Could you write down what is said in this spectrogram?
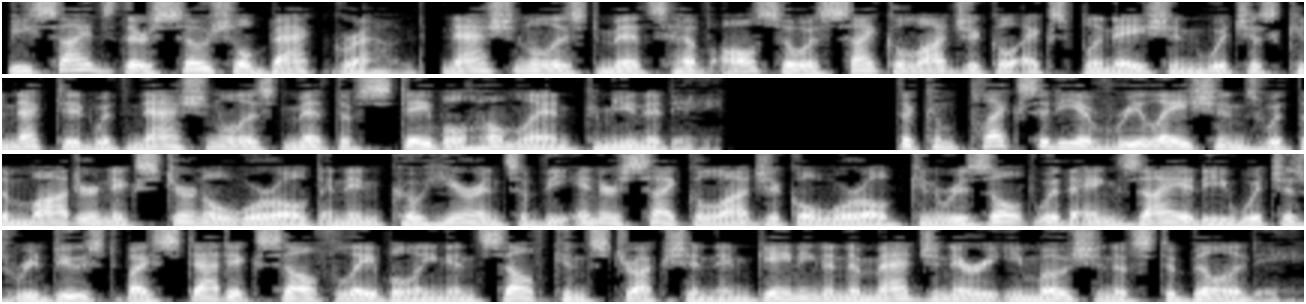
Besides their social background, nationalist myths have also a psychological explanation which is connected with nationalist myth of stable homeland community. The complexity of relations with the modern external world and incoherence of the inner psychological world can result with anxiety which is reduced by static self-labeling and self-construction and gaining an imaginary emotion of stability.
